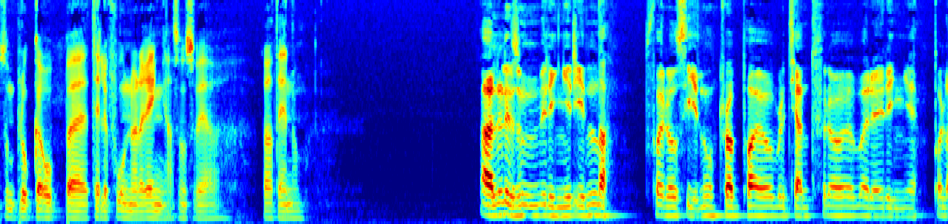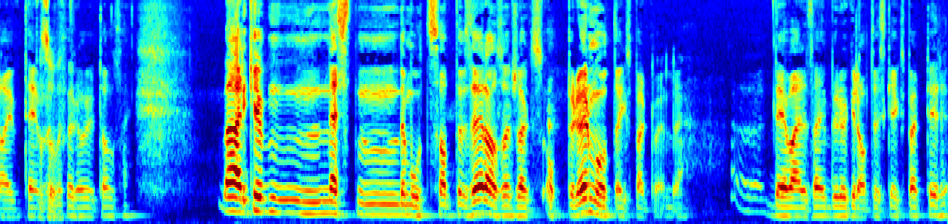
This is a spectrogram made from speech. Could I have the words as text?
som plukker opp eh, telefonen når det ringer, sånn som vi har vært innom? Eller de som ringer inn, da, for å si noe. Trump har jo blitt kjent for å bare ringe på live-TV for, for å uttale seg. Men er det ikke nesten det motsatte vi ser, altså et slags opprør mot ekspertveldet? det være seg byråkratiske eksperter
